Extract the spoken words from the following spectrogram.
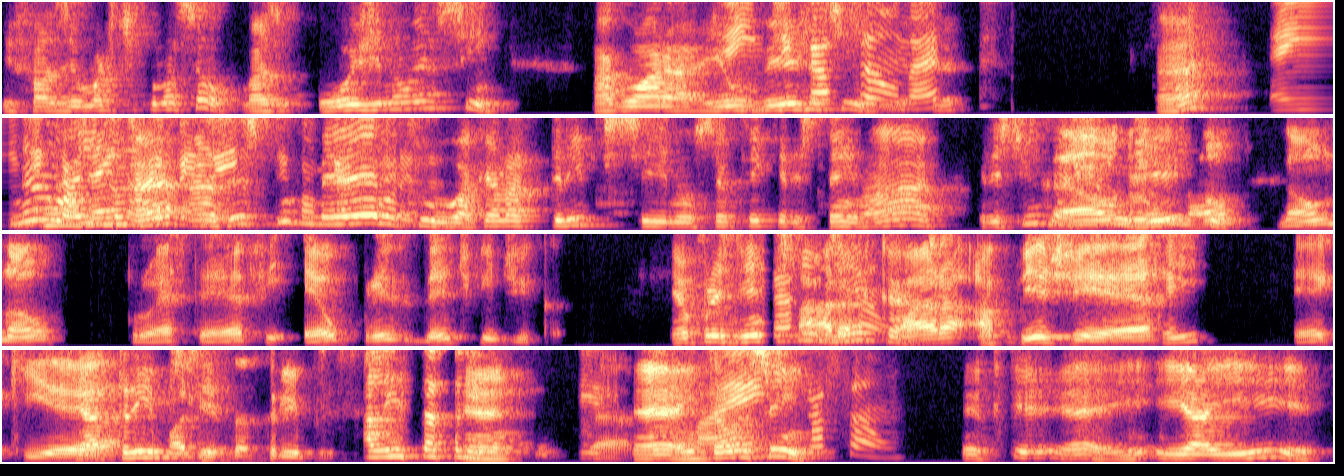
e fazer uma articulação. Mas hoje não é assim. Agora, eu é vejo assim... né? É... Hã? É não, é, às vezes por mérito, coisa. aquela tríplice, não sei o que que eles têm lá, eles tinham que achar um não, jeito. Não, não, não. Para o STF é o presidente que indica. É o presidente que para, indica. Para a PGR é que é, é a uma lista tríplice. A lista tríplice. É, é então assim, é, e, aí,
